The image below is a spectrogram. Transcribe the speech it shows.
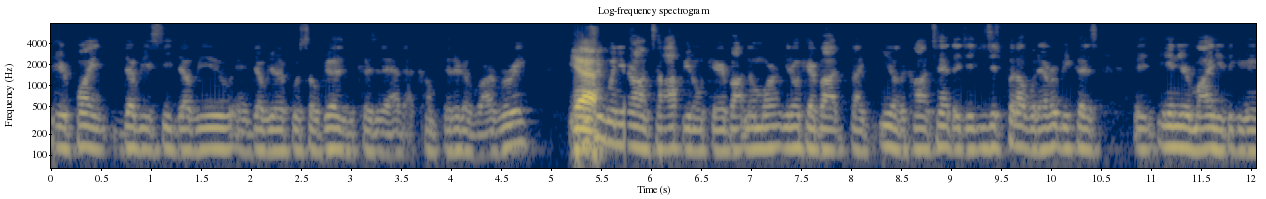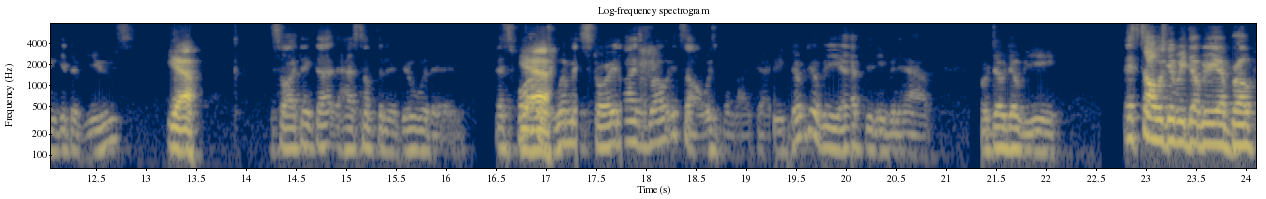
to your point, WCW and WWF was so good because they had that competitive rivalry. Yeah. Usually when you're on top, you don't care about no more. You don't care about like you know the content. They just, you just put out whatever because in your mind you think you're gonna get the views. Yeah. So I think that has something to do with it. As far yeah. as women's storylines, bro, it's always been like that. WWF didn't even have, or WWE. It's always gonna be WWF, bro.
